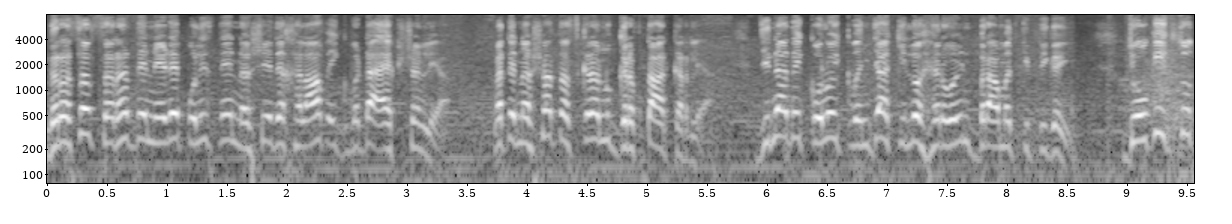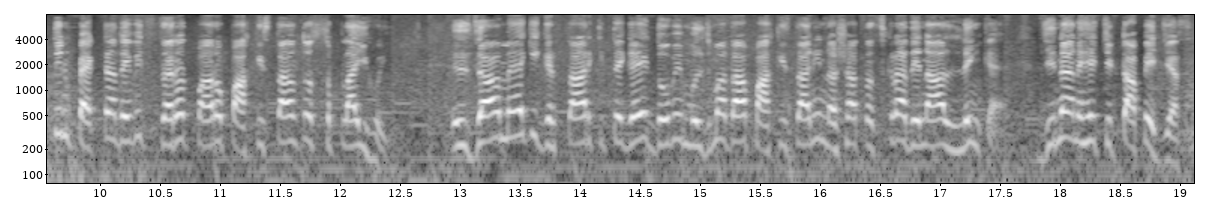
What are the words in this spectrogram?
ਦਰਅਸਲ ਸਰਹੱਦ ਦੇ ਨੇੜੇ ਪੁਲਿਸ ਨੇ ਨਸ਼ੇ ਦੇ ਖਿਲਾਫ ਇੱਕ ਵੱਡਾ ਐਕਸ਼ਨ ਲਿਆ ਅਤੇ ਨਸ਼ਾ ਤਸਕਰਾਂ ਨੂੰ ਗ੍ਰਿਫਤਾਰ ਕਰ ਲਿਆ, ਜਿਨ੍ਹਾਂ ਦੇ ਕੋਲੋਂ 51 ਕਿਲੋ ਹੈਰੋਇਨ ਬਰਾਮਦ ਕੀਤੀ ਗਈ, ਜੋ ਕਿ 103 ਪੈਕਟਾਂ ਦੇ ਵਿੱਚ ਸਰਹੱਦ ਪਾਰੋਂ ਪਾਕਿਸਤਾਨ ਤੋਂ ਸਪਲਾਈ ਹੋਈ। ਇਲਜ਼ਾਮ ਹੈ ਕਿ ਗ੍ਰਿਫਤਾਰ ਕੀਤੇ ਗਏ ਦੋਵੇਂ ਮੁਲਜ਼ਮਾਂ ਦਾ ਪਾਕਿਸਤਾਨੀ ਨਸ਼ਾ ਤਸਕਰਾਂ ਦੇ ਨਾਲ ਲਿੰਕ ਹੈ, ਜਿਨ੍ਹਾਂ ਨੇ ਇਹ ਚਿੱਟਾ ਭੇਜਿਆ ਸੀ।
